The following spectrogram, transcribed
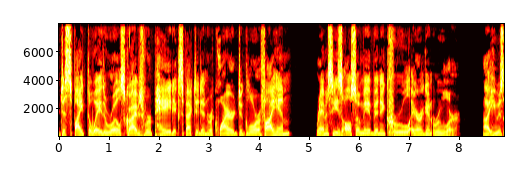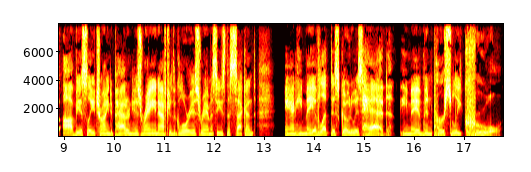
despite the way the royal scribes were paid, expected, and required to glorify him, Ramesses also may have been a cruel, arrogant ruler. Uh, he was obviously trying to pattern his reign after the glorious Ramesses II, and he may have let this go to his head. He may have been personally cruel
